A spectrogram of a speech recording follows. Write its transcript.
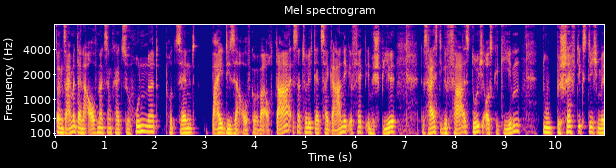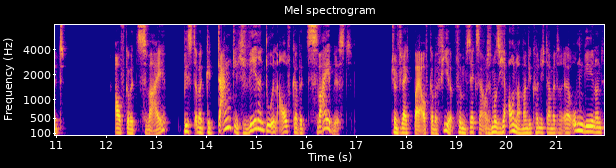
dann sei mit deiner Aufmerksamkeit zu 100 Prozent bei dieser Aufgabe, weil auch da ist natürlich der Zeigarnik-Effekt im Spiel. Das heißt, die Gefahr ist durchaus gegeben. Du beschäftigst dich mit Aufgabe zwei, bist aber gedanklich, während du in Aufgabe zwei bist, schon vielleicht bei Aufgabe vier, fünf, sechs, oh, das muss ich ja auch noch machen, wie könnte ich damit äh, umgehen und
